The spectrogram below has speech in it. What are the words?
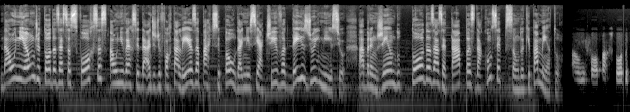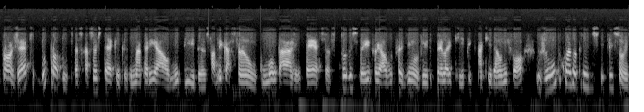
Da união de todas essas forças, a Universidade de Fortaleza participou da iniciativa desde o início, abrangendo todas as etapas da concepção do equipamento. Participou do projeto do produto, especificações técnicas de material, medidas, fabricação, montagem, peças. Tudo isso foi algo que foi desenvolvido pela equipe aqui da Unifor, junto com as outras instituições.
